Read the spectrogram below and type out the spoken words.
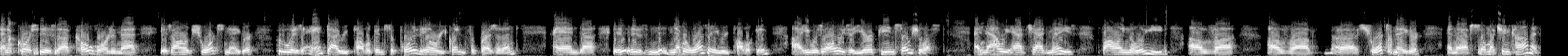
And of course, his uh, cohort in that is Arnold Schwarzenegger, who is anti Republican, supported Hillary Clinton for president, and uh, is never was a Republican. Uh, he was always a European socialist, and now we have Chad Mayes following the lead of uh, of uh, uh, Schwarzenegger, and they have so much in common.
